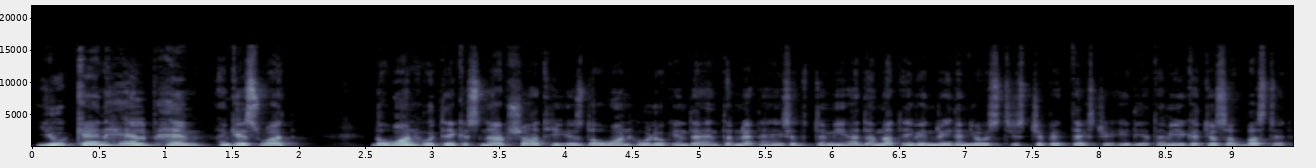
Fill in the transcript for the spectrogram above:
you can help him. And guess what? The one who take a snapshot, he is the one who look in the internet and he said to me, I'm not even reading your stupid text, you idiot. I mean, you get yourself busted.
